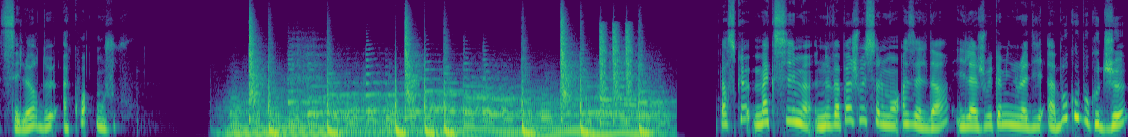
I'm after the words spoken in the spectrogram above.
C'est l'heure de À quoi on joue? Parce que Maxime ne va pas jouer seulement à Zelda, il a joué, comme il nous l'a dit, à beaucoup, beaucoup de jeux,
